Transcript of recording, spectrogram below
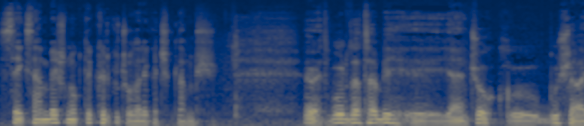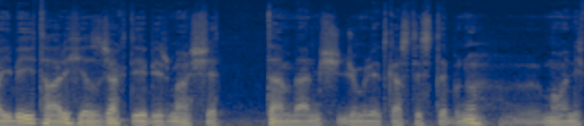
%85.43 olarak açıklanmış. Evet burada tabii e, yani çok e, bu şaibeyi tarih yazacak diye bir manşetten vermiş Cumhuriyet Gazetesi de bunu e, muhalif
